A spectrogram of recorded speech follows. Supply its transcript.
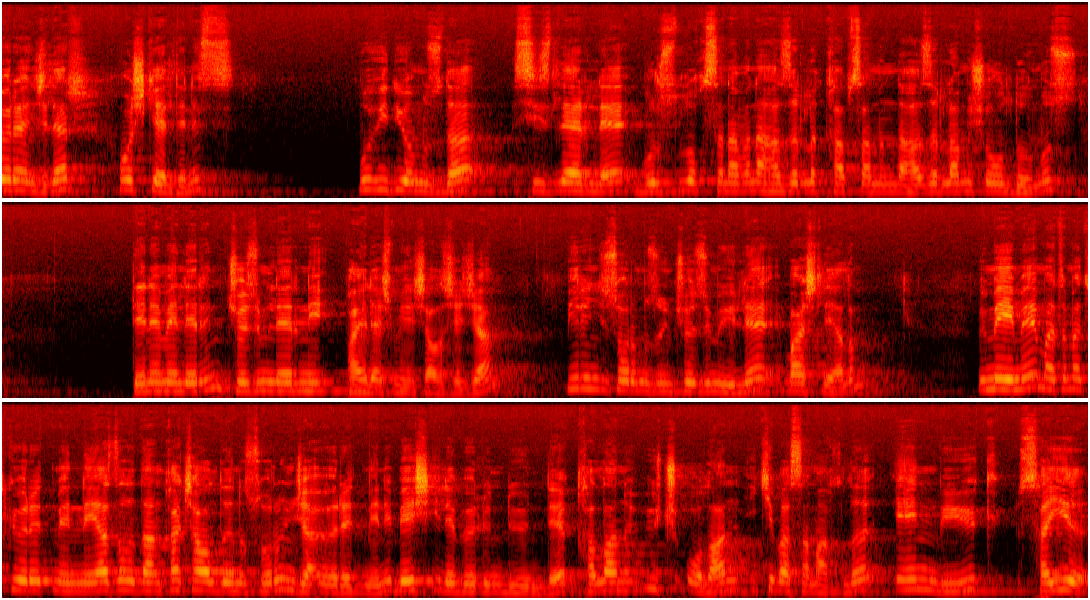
öğrenciler, hoş geldiniz. Bu videomuzda sizlerle bursluluk sınavına hazırlık kapsamında hazırlamış olduğumuz denemelerin çözümlerini paylaşmaya çalışacağım. Birinci sorumuzun çözümüyle başlayalım. Ümeyme matematik öğretmenine yazılıdan kaç aldığını sorunca öğretmeni 5 ile bölündüğünde kalanı 3 olan iki basamaklı en büyük sayı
